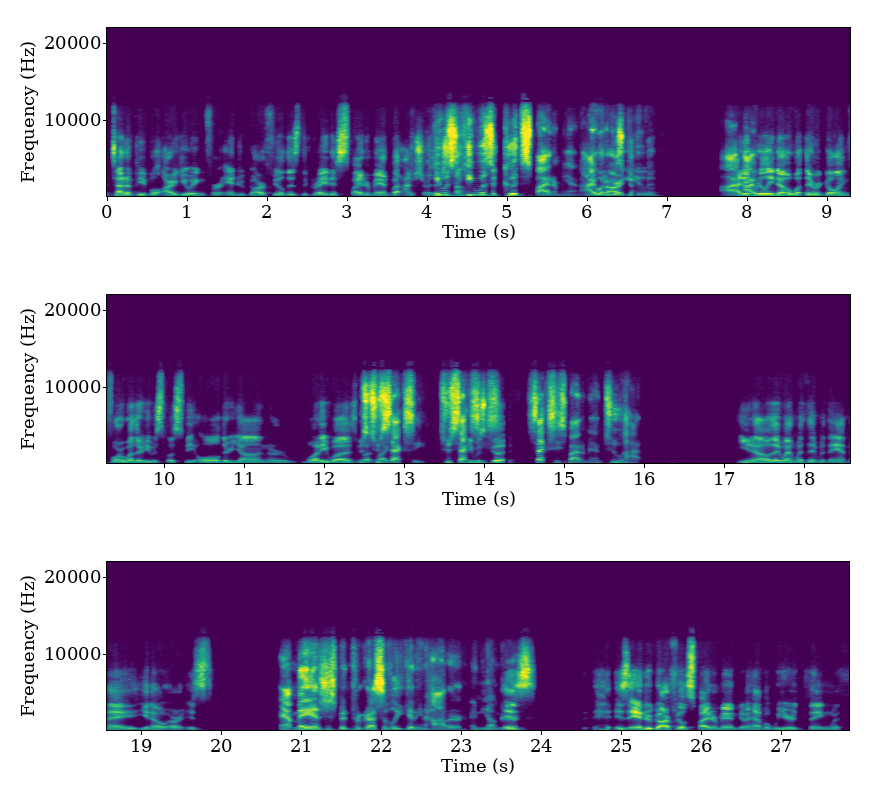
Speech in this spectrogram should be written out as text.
a ton of people arguing for Andrew Garfield is the greatest Spider-Man, but I'm sure he there's was some. he was a good Spider-Man. I would argue. good. I, I didn't I- really know what they were going for, whether he was supposed to be old or young or what he was, He was but too like sexy. Too sexy. he was good. Sexy Spider-Man. Too hot. You know, they went with it with Aunt May, you know, or is Aunt May has just been progressively getting hotter and younger. is is Andrew Garfield Spider-Man going to have a weird thing with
